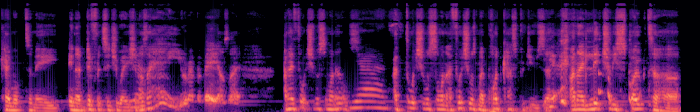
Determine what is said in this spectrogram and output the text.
came up to me in a different situation. I was like, hey, you remember me? I was like, and I thought she was someone else. Yes. I thought she was someone. I thought she was my podcast producer, Yeah. and I literally spoke to her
